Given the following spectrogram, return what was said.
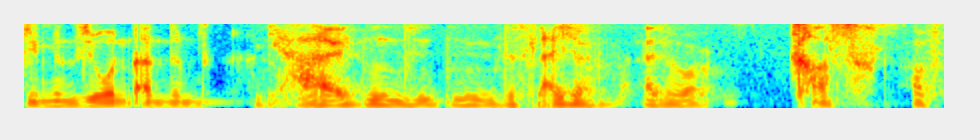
Dimensionen annimmt. Ja, das Gleiche. Also Krass. Auf,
